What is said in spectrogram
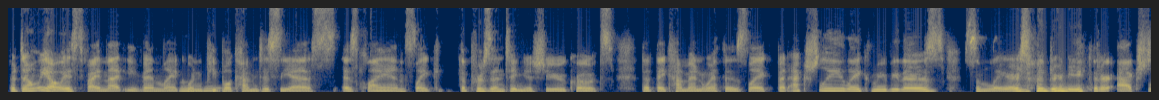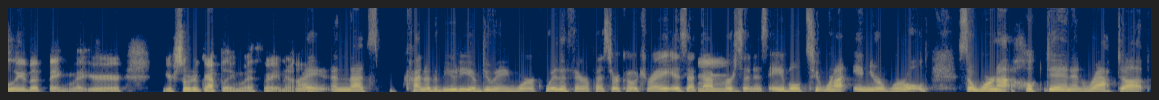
But don't we always find that even like mm-hmm. when people come to see us as clients, like the presenting issue quotes that they come in with is like, but actually, like maybe there's some layers underneath that are actually the thing that you're you're sort of grappling with right now. Right. And that's kind of the beauty of doing work with a therapist or coach, right? Is that that mm. person is able to, we're not in your world. So we're not hooked in and wrapped up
